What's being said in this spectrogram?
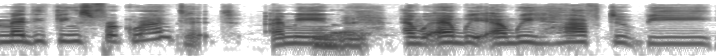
many things for granted. I mean, right. and and we and we have to be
